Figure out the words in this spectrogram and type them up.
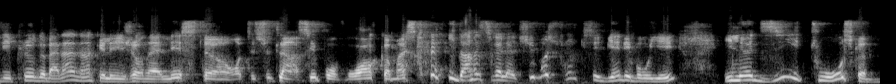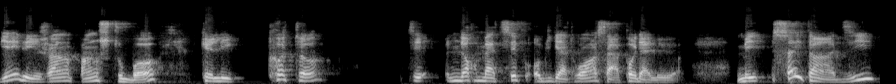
des plures de bananes hein, que les journalistes euh, ont tout de suite lancé pour voir comment est-ce qu'il danserait là-dessus. Moi, je trouve qu'il s'est bien débrouillé. Il a dit tout haut ce que bien des gens pensent tout bas, que les quotas normatifs obligatoires, ça n'a pas d'allure. Mais ça étant dit,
